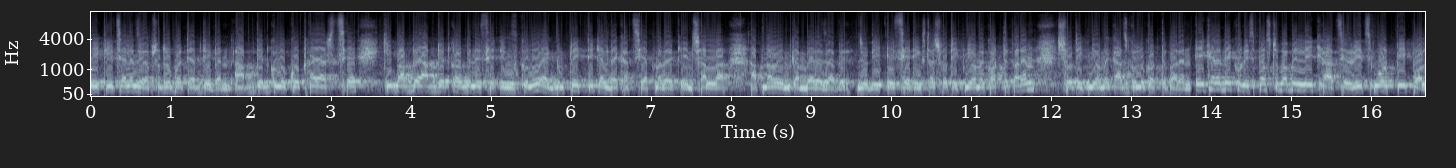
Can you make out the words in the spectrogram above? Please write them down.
উইকলি চ্যালেঞ্জ এই অপশনটার উপর ট্যাপ দিবেন। আপডেটগুলো কোথায় আসছে, কীভাবে আপডেট করবেন এই সেটিংসগুলো, একদম প্র্যাকটিক্যাল দেখাচ্ছি আপনাদেরকে। ইনশাল্লাহ আপনারও ইনকাম বেড়ে যাবে। যদি এই সেটিংসটা সঠিক নিয়মে করতে পারেন, সঠিক নিয়মে কাজগুলো করতে পারেন। এইখানে দেখুন, স্পষ্টভাবে লেখা আছে রিচ মোর পিপল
